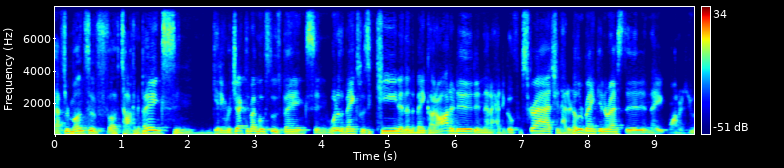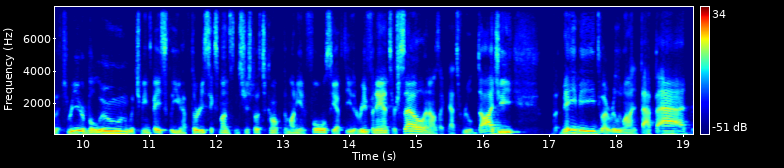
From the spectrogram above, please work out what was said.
after months of, of talking to banks and getting rejected by most of those banks, and one of the banks was keen, and then the bank got audited, and then I had to go from scratch and had another bank interested, and they wanted to do a three year balloon, which means basically you have 36 months and you're supposed to come up with the money in full. So you have to either refinance or sell. And I was like, that's real dodgy, but maybe do I really want it that bad?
